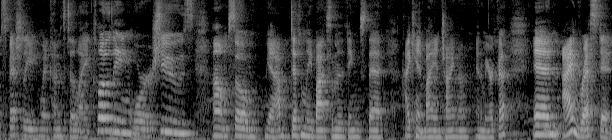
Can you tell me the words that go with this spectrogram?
especially when it comes to like clothing or shoes. Um, so yeah, I've definitely bought some of the things that I can't buy in China and America. And I rested.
